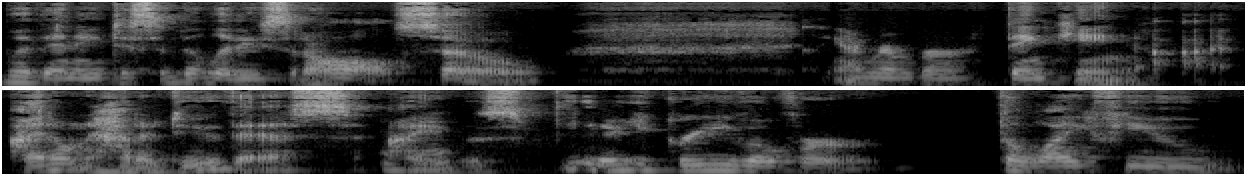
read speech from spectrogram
with any disabilities at all. So I remember thinking, I, I don't know how to do this. Mm-hmm. I was, you know, you grieve over the life you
